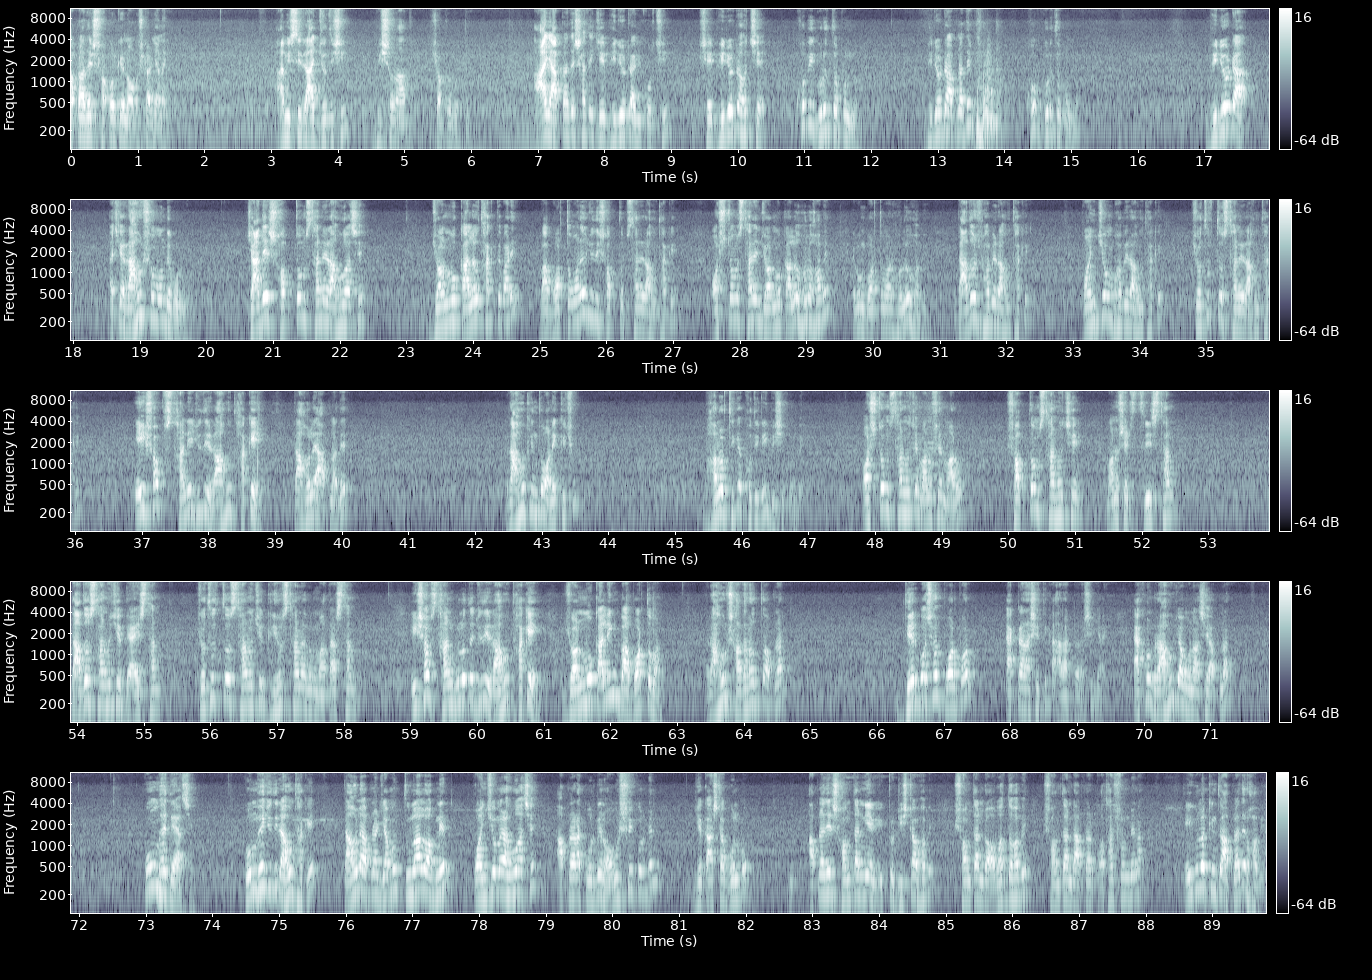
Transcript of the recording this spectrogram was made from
আপনাদের সকলকে নমস্কার জানাই। আমি শ্রী রাজ জ্যোতিষী বিশ্বনাথ চক্রবর্তী। আজ আপনাদের সাথে যে ভিডিওটা আমি করছি, সেই ভিডিওটা হচ্ছে খুবই গুরুত্বপূর্ণ। ভিডিওটা আপনাদের খুব খুব গুরুত্বপূর্ণ। ভিডিওটা আজকে রাহু সম্বন্ধে বলব। যাদের সপ্তম স্থানে রাহু আছে, জন্মকালেও থাকতে পারে বা বর্তমানেও যদি সপ্তম স্থানে রাহু থাকে, অষ্টম স্থানে জন্মকালেও হলেও হবে এবং বর্তমান হলেও হবে। দ্বাদশভাবে রাহু থাকে পঞ্চমভাবে রাহু থাকে, চতুর্থ স্থানে রাহু থাকে। এই সব স্থানে যদি রাহু থাকে, তাহলে আপনাদের রাহু কিন্তু অনেক কিছু ভালোর থেকে ক্ষতিটাই বেশি করবে। অষ্টম স্থান হচ্ছে মানুষের মারক, সপ্তম স্থান হচ্ছে মানুষের স্ত্রীর স্থান, দ্বাদশ স্থান হচ্ছে ব্যয় স্থান, চতুর্থ স্থান হচ্ছে গৃহস্থান এবং মাতার স্থান। এইসব স্থানগুলোতে যদি রাহু থাকে, জন্মকালীন বা বর্তমান, রাহু সাধারণত আপনার দেড় বছর পর পর একটা রাশি থেকে আর একটা রাশি যায়। এখন রাহু যেমন আছে আপনার, কুম্ভেতে আছে। কুম্ভে যদি রাহু থাকে, তাহলে আপনার যেমন তুলা লগ্নের পঞ্চমে রাহু আছে, আপনারা করবেন, অবশ্যই করবেন। যে কাজটা বলব, আপনাদের সন্তান নিয়ে একটু ডিস্টার্ব হবে, সন্তানটা অবাধ্য হবে, সন্তানটা আপনার কথা শুনবে না। এইগুলো কিন্তু আপনাদের হবে।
